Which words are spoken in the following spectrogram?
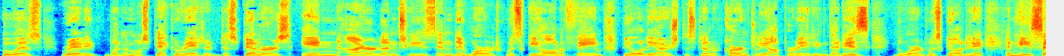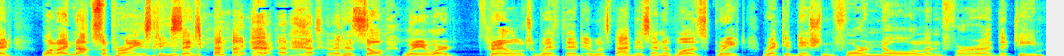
who is really one of the most decorated distillers in Ireland. He's in the World Whisky Hall of Fame, the only Irish distiller currently operating that is in the World Whisky Hall of Fame. And he said, Well, I'm not surprised, he said. so, it is- so we were thrilled with it. It was fabulous, and it was great recognition for Noel and for uh, the team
